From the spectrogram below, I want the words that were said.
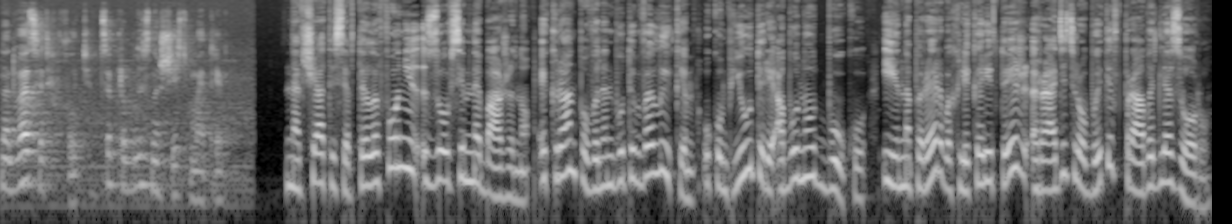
на 20 футів. Це приблизно 6 метрів. Навчатися в телефоні зовсім не бажано. Екран повинен бути великим у комп'ютері або ноутбуку. І на перервах лікарі теж радять робити вправи для зору.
